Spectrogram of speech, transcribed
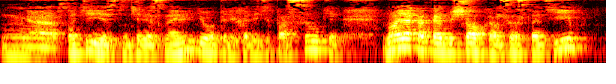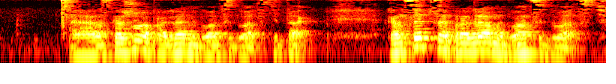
в статье есть интересное видео, переходите по ссылке. Ну а я, как и обещал в конце статьи, э, расскажу о программе 2020. Итак, концепция программы 2020.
